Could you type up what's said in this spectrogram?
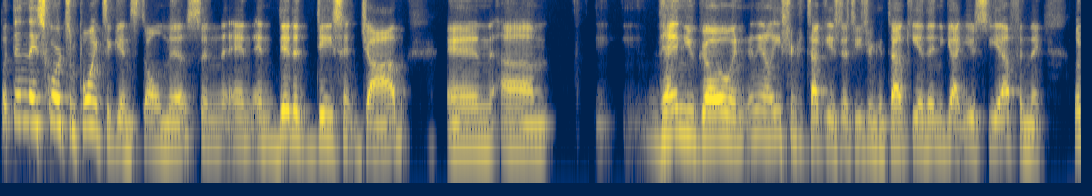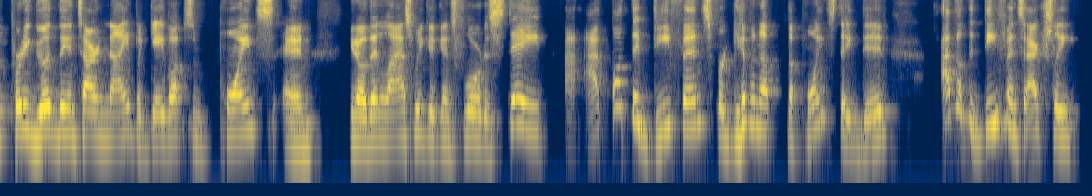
but then they scored some points against Ole Miss and and and did a decent job. And um, then you go and, and, you know Eastern Kentucky is just Eastern Kentucky, and then you got UCF and they looked pretty good the entire night, but gave up some points. And you know then last week against Florida State, I, I thought the defense for giving up the points they did, I thought the defense actually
